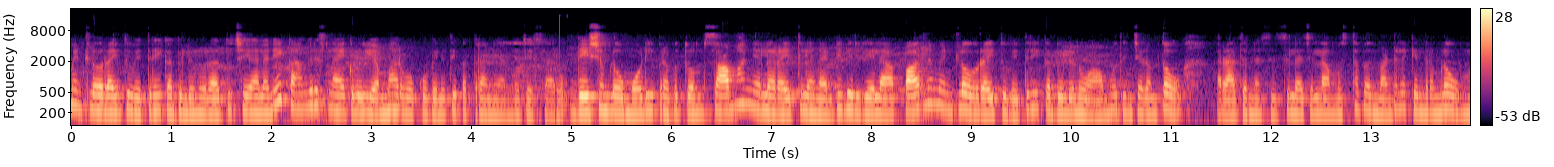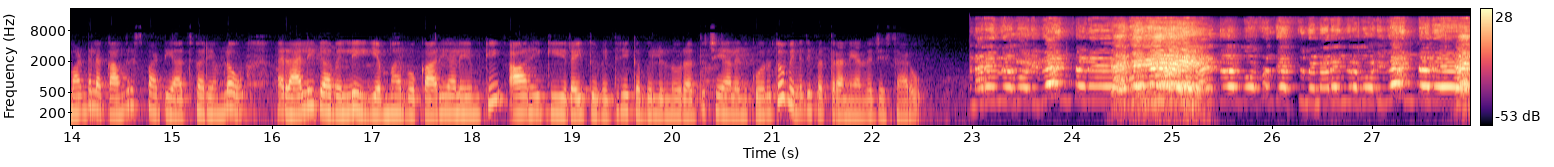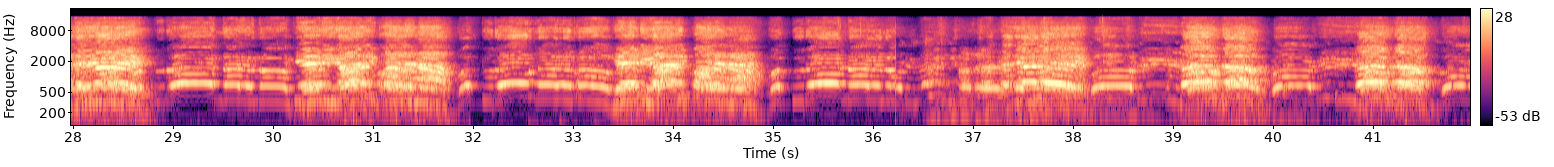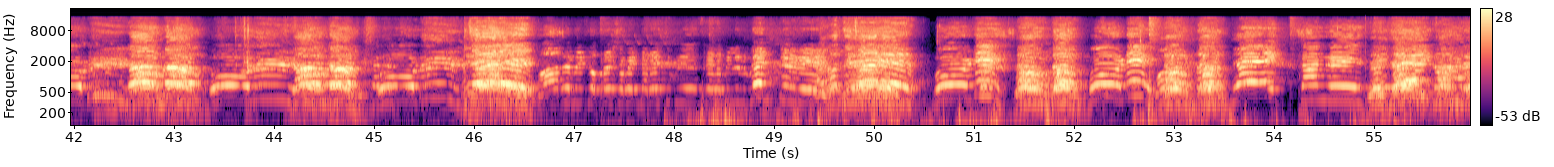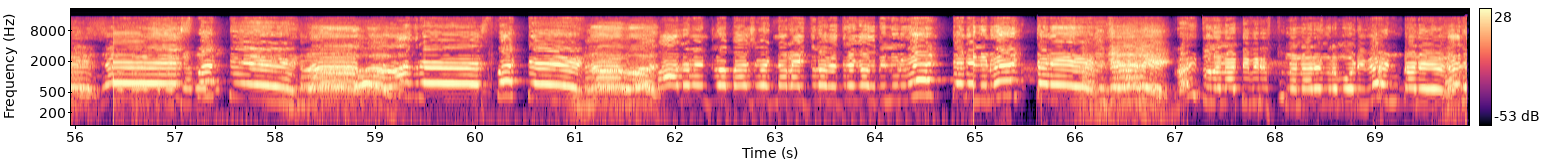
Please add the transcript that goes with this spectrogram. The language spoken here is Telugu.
పార్లమెంట్లో రైతు వ్యతిరేక బిల్లును రద్దు చేయాలని కాంగ్రెస్ నాయకులు ఎంఆర్ఓకు వినతి పత్రాన్ని అందజేశారు. దేశంలో మోడీ ప్రభుత్వం సామాన్యుల రైతుల నడ్డి విరిగేలా పార్లమెంట్లో రైతు వ్యతిరేక బిల్లును ఆమోదించడంతో రాజన్న సిరిసిల్ల జిల్లా ముస్తాబాద్ మండల కేంద్రంలో మండల కాంగ్రెస్ పార్టీ ఆధ్వర్యంలో ర్యాలీగా వెళ్ళి ఎంఆర్ఓ కార్యాలయంకి ఆర్ఐకి రైతు వ్యతిరేక బిల్లును రద్దు చేయాలని కోరుతూ వినతి పత్రాన్ని అందజేశారు. నరేంద్ర మోడీ వెంటనే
